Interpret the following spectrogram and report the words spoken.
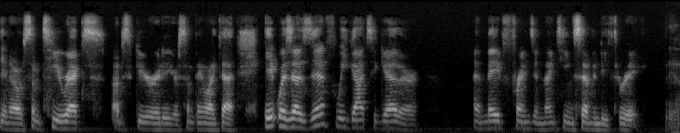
you know, some T Rex obscurity or something like that. It was as if we got together and made friends in 1973. Yeah.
